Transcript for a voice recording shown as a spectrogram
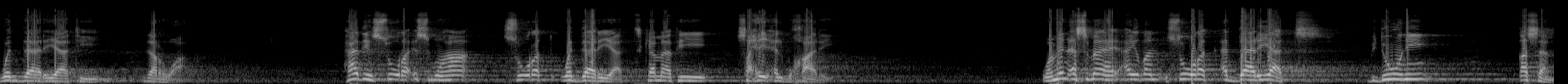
والذاريات ذروا. هذه السورة اسمها سوره والذاريات كما في صحيح البخاري. ومن أسمائه أيضا سوره الداريات بدون قسم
